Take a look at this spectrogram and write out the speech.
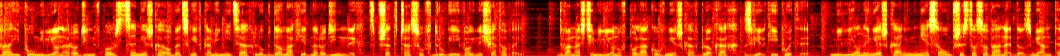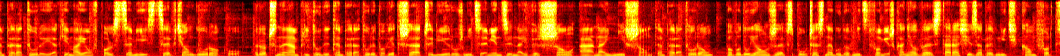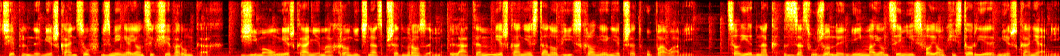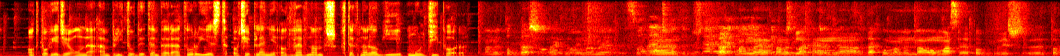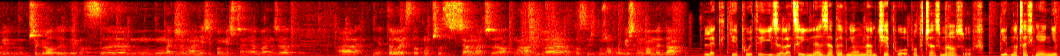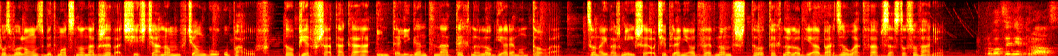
2,5 miliona rodzin w Polsce mieszka obecnie w kamienicach lub domach jednorodzinnych sprzed czasów II wojny światowej. 12 milionów Polaków mieszka w blokach z wielkiej płyty. Miliony mieszkań nie są przystosowane do zmian temperatury, jakie mają w Polsce miejsce w ciągu roku. Roczne amplitudy temperatury powietrza, czyli różnice między najwyższą a najniższą temperaturą, powodują, że współczesne budownictwo mieszkaniowe stara się zapewnić komfort cieplny mieszkańców w zmieniających się warunkach. Zimą mieszkanie ma chronić nas przed mrozem, latem mieszkanie stanowi schronienie przed upałami co jednak z zasłużonymi, mającymi swoją historię mieszkaniami. Odpowiedzią na amplitudy temperatur jest ocieplenie od wewnątrz w technologii Multipor. Mamy poddasze, tak? Tutaj mamy. Słoneczko e. Tak, mamy, mamy blachę na dachu, mamy małą masę powierz, e, powie, przegrody, więc e, nagrzewanie się pomieszczenia będzie nie tyle istotne przez ścianę czy okna, ile dosyć dużą powierzchnię mamy dachu. Lekkie płyty izolacyjne zapewnią nam ciepło podczas mrozów. Jednocześnie nie pozwolą zbyt mocno nagrzewać się ścianom w ciągu upałów. To pierwsza taka inteligentna technologia remontowa. Co najważniejsze, ocieplenie od wewnątrz to technologia bardzo łatwa w zastosowaniu. Prowadzenie prac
